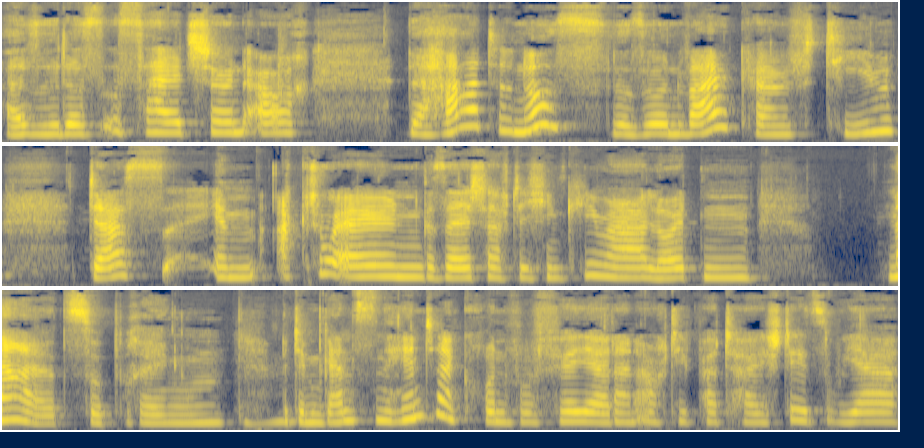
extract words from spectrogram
Also das ist halt schon auch eine harte Nuss für so ein Wahlkampfteam, das im aktuellen gesellschaftlichen Klima Leuten nahezubringen. Mhm. Mit dem ganzen Hintergrund, wofür ja dann auch die Partei steht. So, ja,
